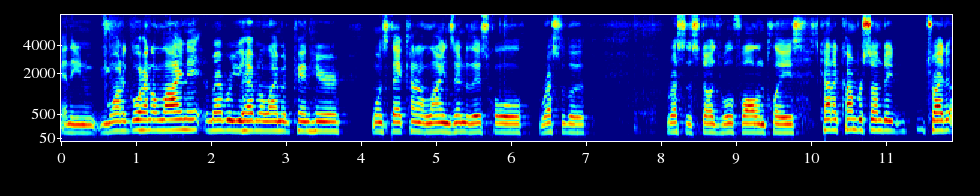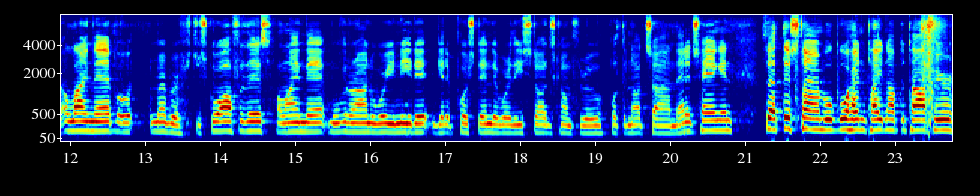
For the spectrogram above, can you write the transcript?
And then you want to go ahead and align it. Remember, you have an alignment pin here. Once that kind of lines into this hole, rest of the rest of the studs will fall in place. It's kind of cumbersome to try to align that, but remember, just go off of this, align that, move it around to where you need it, get it pushed into where these studs come through, put the nuts on. Then it's hanging. So at this time, we'll go ahead and tighten up the top here.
